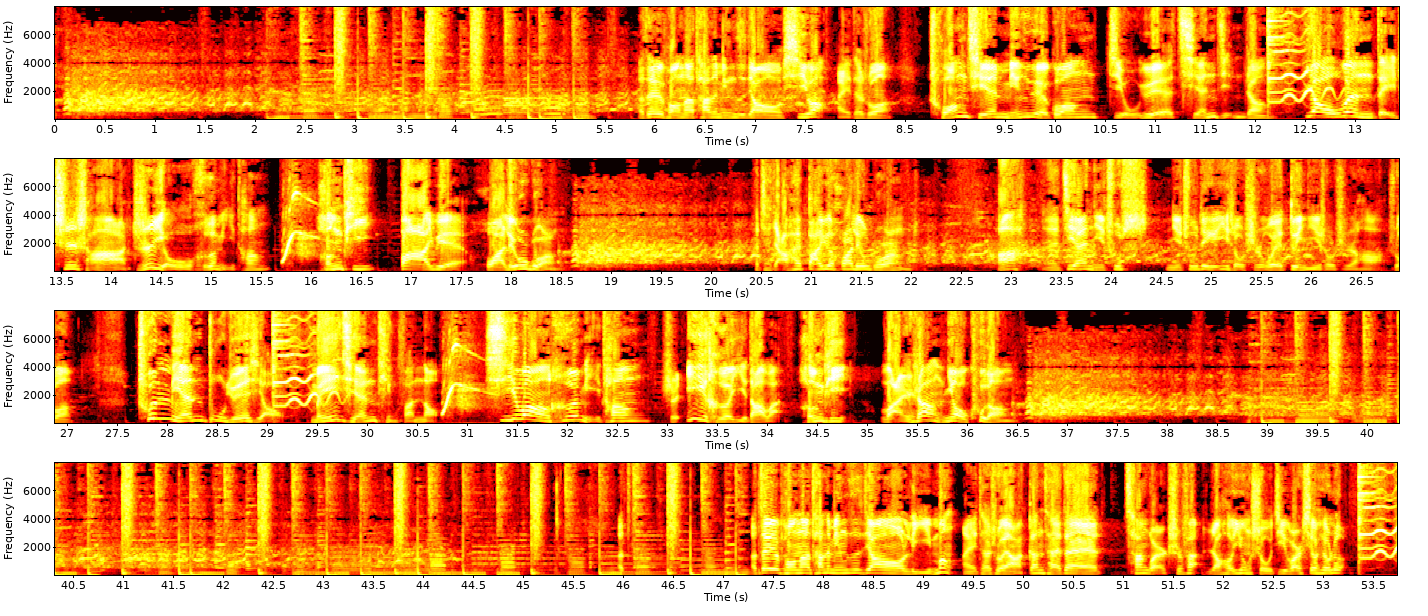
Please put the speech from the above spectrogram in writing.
那这位朋友呢？他的名字叫希望。哎，他说：“床前明月光，九月前紧张。要问得吃啥，只有喝米汤。横批八月花流光。”他家伙还八月花流光。啊！嗯，既然你出诗，你出这个一首诗，我也对你一首诗哈。说：春眠不觉晓，没钱挺烦恼。希望喝米汤，是一喝一大碗。横批。晚上尿裤裆。啊，这位朋友呢，他的名字叫李梦。哎，他说呀，刚才在餐馆吃饭，然后用手机玩消消乐。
